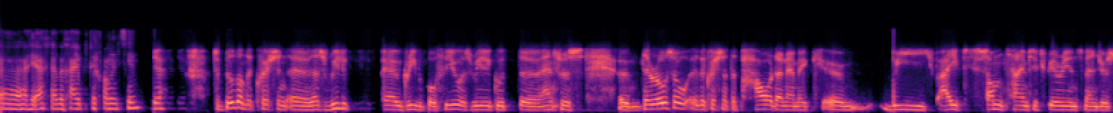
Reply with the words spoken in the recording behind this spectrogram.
uh, yeah have a high performing team yeah to build on the question uh, that's really I agree with both of you. It's really good uh, answers. Um, there are also uh, the question of the power dynamic. Um, we, I've sometimes experienced managers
